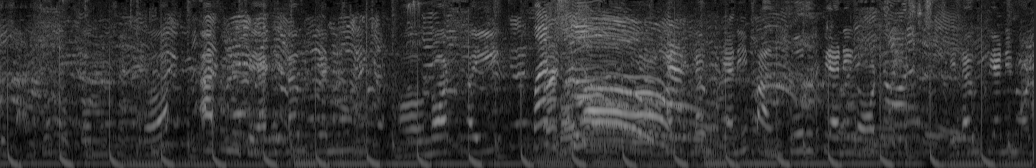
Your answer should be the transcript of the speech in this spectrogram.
તો સાંચી સૂત્રનું ચિત્ર આપેલું છે. આ કેટલા રૂપિયાનું નોટ થઈ? કેટલા રૂપિયાની? પાંચસો રૂપિયાની નોટ કેટલા રૂપિયાની નોટ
